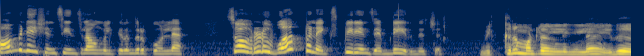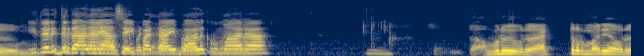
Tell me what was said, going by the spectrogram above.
காம்பினேஷன் சீன்ஸ்லாம் உங்களுக்கு இருந்திருக்கும்ல. சோ அவரோட ஒர்க் பண்ண எக்ஸ்பீரியன்ஸ் எப்படி இருந்துச்சு? விக்ரம் மட்டும் இல்லைங்களா இது இதற்கு இதற்கு தானே தானே ஆசைப்பட்டாய் பாலகுமாரா. அவர் ஒரு ஆக்டர் மாதிரி அவர்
